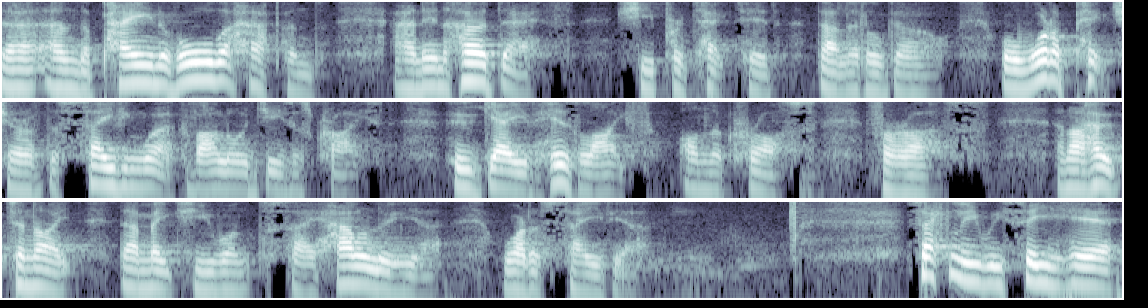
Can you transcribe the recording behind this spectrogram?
uh, and the pain of all that happened. And in her death, she protected that little girl. Well, what a picture of the saving work of our Lord Jesus Christ, who gave his life on the cross for us. And I hope tonight that makes you want to say, Hallelujah, what a Saviour. Secondly, we see here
